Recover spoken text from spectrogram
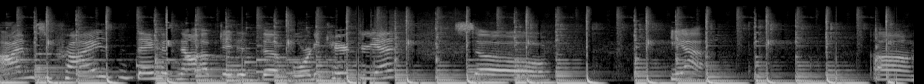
I'm surprised they have not updated the Bordy character yet. So yeah, um,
